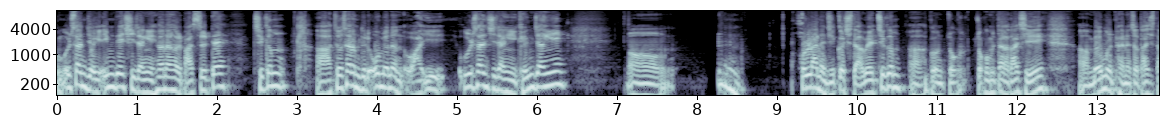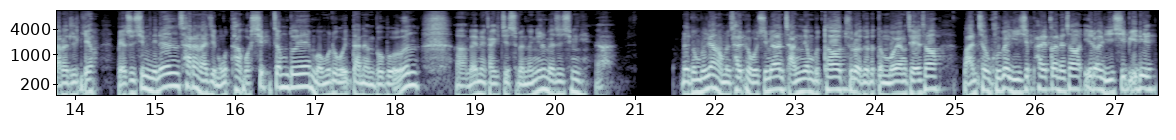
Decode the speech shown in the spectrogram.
그럼 울산 지역의 임대 시장의 현황을 봤을 때 지금 아, 저 사람들이 오면은 와, 이 울산 시장이 굉장히 어 혼란해질 것이다. 왜 지금? 아, 그건 조, 조금 이따가 다시 어, 매물 편에서 다시 다뤄드릴게요. 매수 심리는 살아나지 못하고 10 정도에 머무르고 있다는 부분. 아, 매매 가격 지수 변동률 매수 심리. 아, 매도 물량 한번 살펴보시면 작년부터 줄어들었던 모양새에서 11,928건에서 1월 21일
